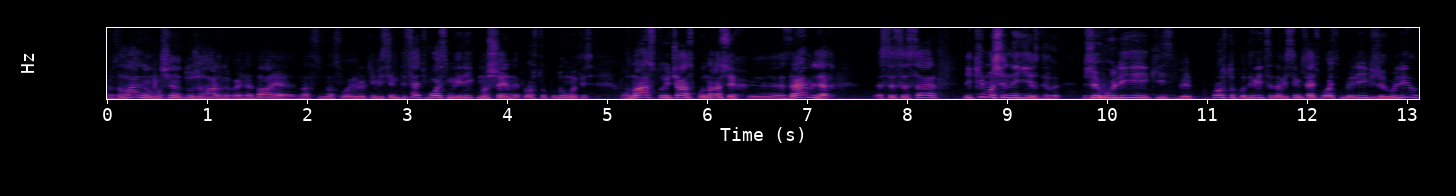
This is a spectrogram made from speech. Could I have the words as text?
В загальному машина дуже гарно виглядає на, на свої роки. 88-й рік машини. Просто подумайтесь, у нас той час по наших е, землях СССР, які машини їздили? Жигулі якісь, просто подивіться на 88-й рік Жигулів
